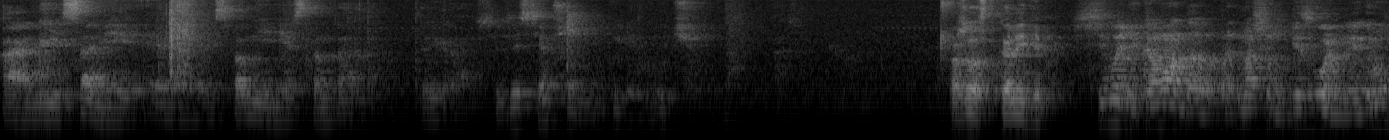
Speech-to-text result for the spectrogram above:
а не сами э, исполнение стандартов. Это игра. В связи с тем, что они были лучше. Пожалуйста, коллеги. Сегодня команда продемонстрировала безвольную игру,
